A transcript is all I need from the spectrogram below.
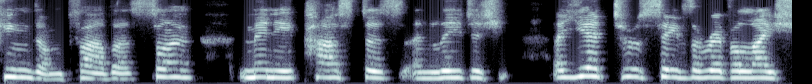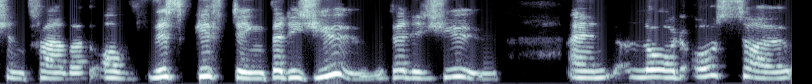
kingdom, Father. So many pastors and leaders are yet to receive the revelation, Father, of this gifting that is you, that is you. And Lord, also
